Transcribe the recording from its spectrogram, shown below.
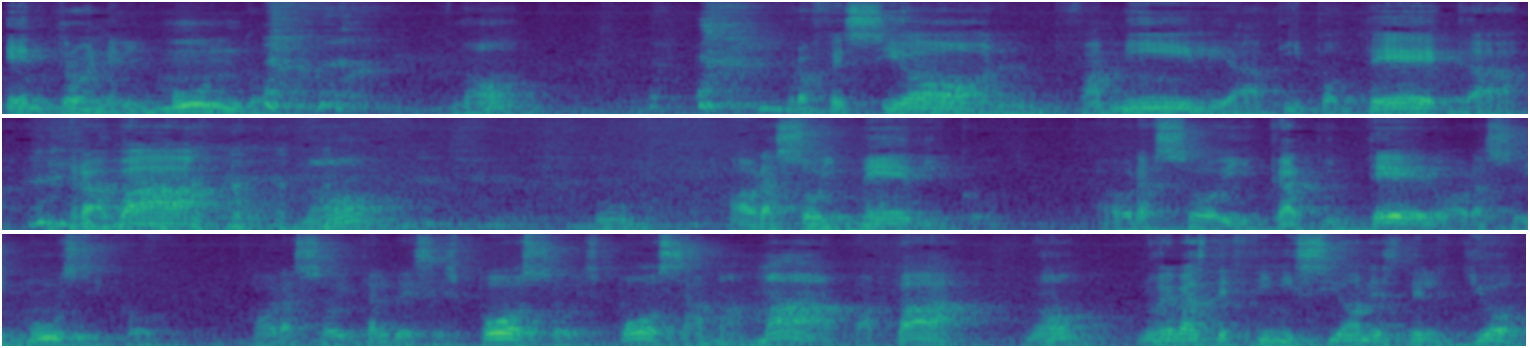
entro en el mundo, ¿no? Profesión, familia, hipoteca, trabajo, ¿no? Ahora soy médico, ahora soy carpintero, ahora soy músico, ahora soy tal vez esposo, esposa, mamá, papá, ¿no? Nuevas definiciones del yo.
